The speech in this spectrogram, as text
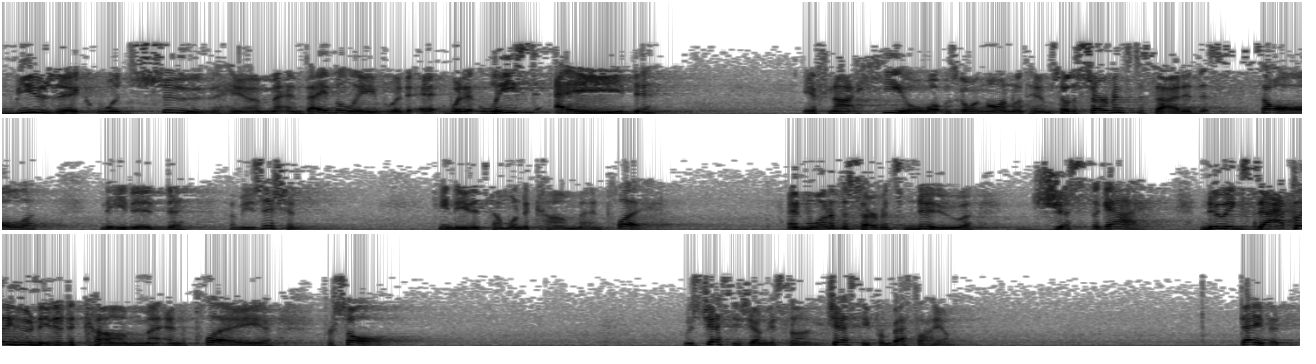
music would soothe him and they believed would, would at least aid, if not heal, what was going on with him. So the servants decided that Saul needed a musician he needed someone to come and play. And one of the servants knew just the guy, knew exactly who needed to come and play for Saul. It was Jesse's youngest son, Jesse from Bethlehem. David.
